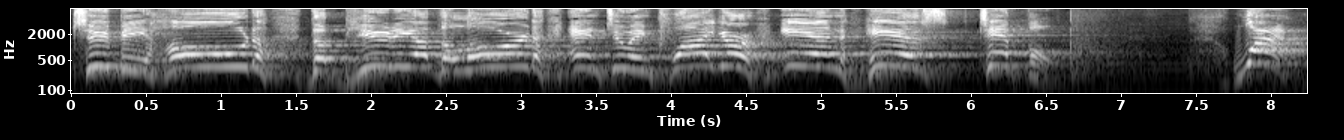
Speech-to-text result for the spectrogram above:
To behold the beauty of the Lord and to inquire in his temple. Wow!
